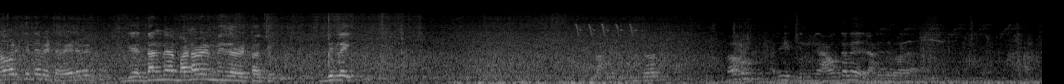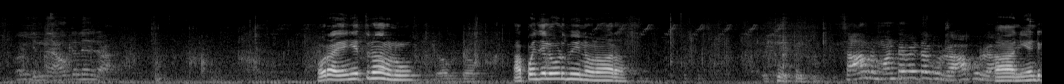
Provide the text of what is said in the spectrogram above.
కవర్ కింద పెట్టా వేడ పెట్టు దాని మీద బండ మీద పెట్టచ్చు. దీనిలో అరే దీన్ని అవతలేదురా దీన్ని అవతలేదురా ఓరా ఏం చెప్తున్నావు నువ్వు? అప్పంచెలు కూడా మీ నవారా సార్ మంట పెట్టకూడదు ఆపురా నీ అంటే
